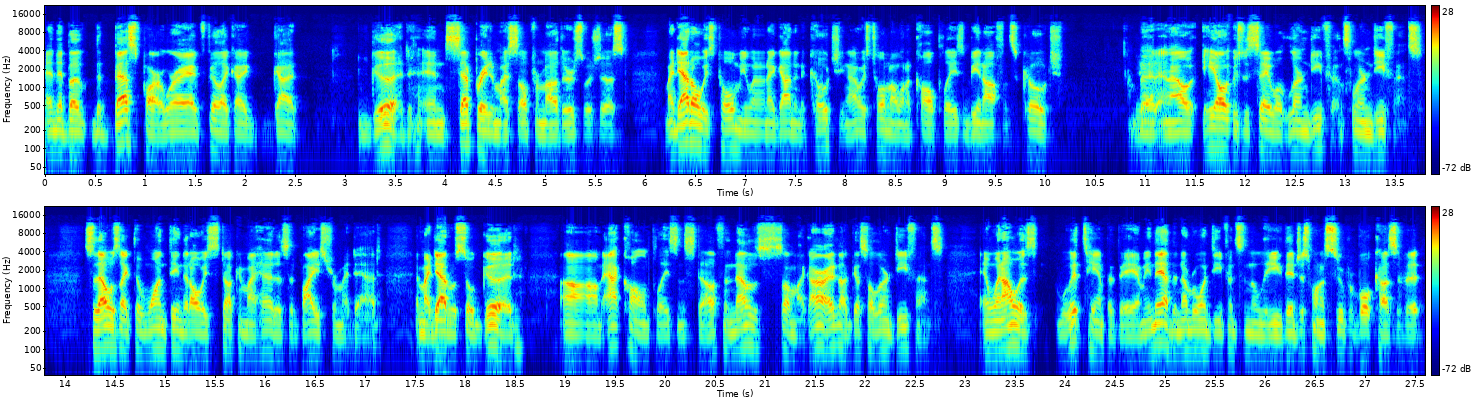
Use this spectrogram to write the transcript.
And then, but the best part where I feel like I got good and separated myself from others was just my dad always told me when I got into coaching, I always told him I want to call plays and be an offensive coach. But and I he always would say, "Well, learn defense, learn defense." So that was like the one thing that always stuck in my head as advice from my dad. And my dad was so good um, at calling plays and stuff, and that was so I'm like, all right, I guess I'll learn defense. And when I was with Tampa Bay, I mean, they had the number one defense in the league. They just won a Super Bowl because of it.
